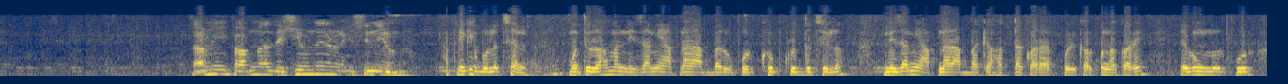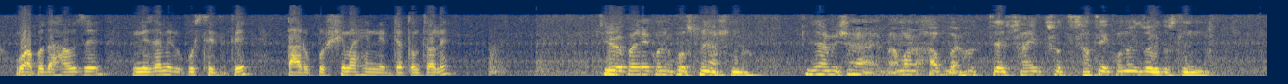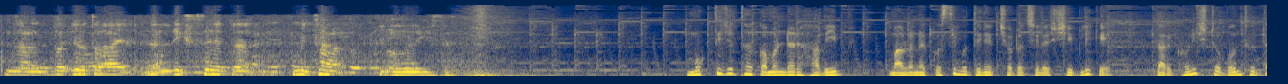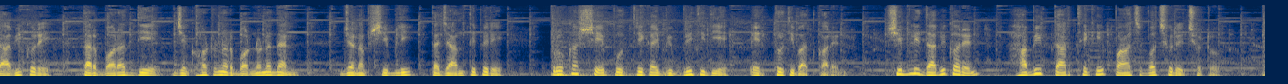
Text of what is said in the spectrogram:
আমি পাবনা দেখিও না চিনিও না। আপনি কি বলেছেন মতিউর রহমান নিজামী আপনার আব্বার উপর খুব ক্রুদ্ধ ছিল? নিজামী আপনার আব্বাকে হত্যা করার পরিকল্পনা করে এবং নূরপুর ওয়াপদা হাউসে নিজামের উপস্থিতিতে তার উপর সীমাহীন নির্যাতন চলে। সে ব্যাপারে কোনো প্রশ্নই আসে না কিন্তু আমি সা- আমার আব্বার হচ্ছে সাহিদ সাথে কোনো জড়িত ছিলেন না। তারা লিখছে এটা মিথ্যা লিখছে? মুক্তিযোদ্ধা কমান্ডার হাবিব মাওলানা কসিমউদ্দিনের ছোট ছেলে শিবলিকে তার ঘনিষ্ঠ বন্ধু দাবি করে তার বরাত দিয়ে যে ঘটনার বর্ণনা দেন জনাব শিবলি তা জানতে পেরে প্রকাশ্যে পত্রিকায় বিবৃতি দিয়ে এর প্রতিবাদ করেন। শিবলি দাবি করেন, হাবিব তার থেকে পাঁচ বছরের ছোট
